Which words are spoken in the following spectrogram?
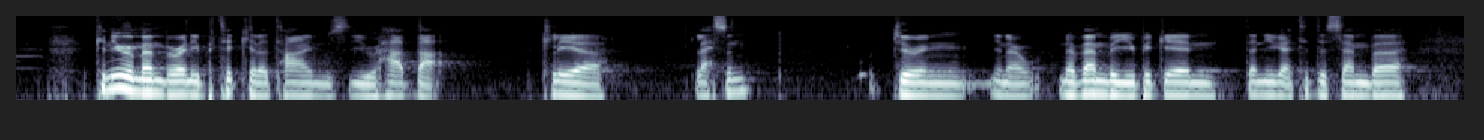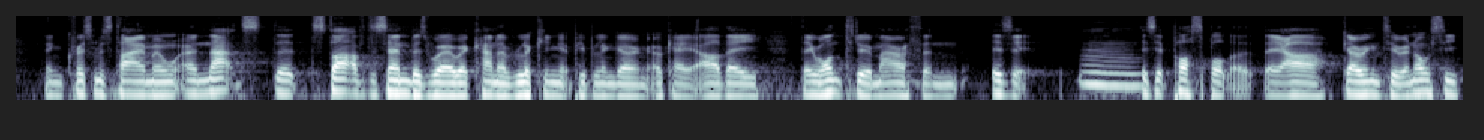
Can you remember any particular times you had that clear lesson? During, you know, November you begin, then you get to December, then Christmas time, and, and that's the start of December is where we're kind of looking at people and going, okay, are they, they want to do a marathon? Is it, mm. is it possible that they are going to? And obviously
